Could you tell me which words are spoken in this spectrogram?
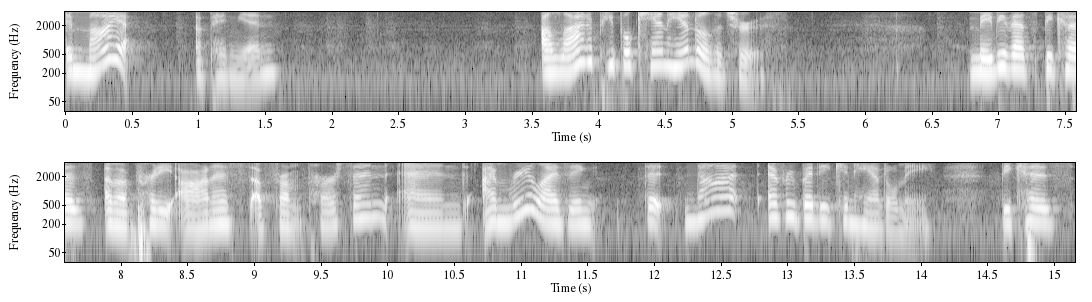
in my opinion, a lot of people can't handle the truth. Maybe that's because I'm a pretty honest, upfront person, and I'm realizing that not everybody can handle me because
